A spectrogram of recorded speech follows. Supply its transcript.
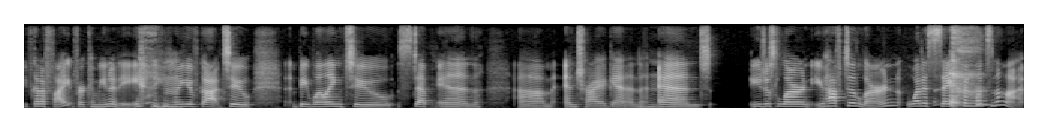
you've got to fight for community. you mm-hmm. know, you've got to be willing to step in um, and try again. And you just learn. You have to learn what is safe and what's not.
